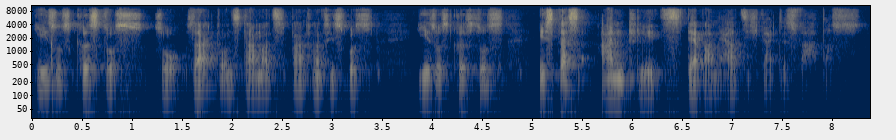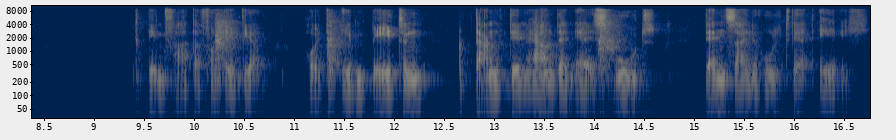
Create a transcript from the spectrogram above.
Jesus Christus, so sagte uns damals Papst Franziskus, Jesus Christus ist das Antlitz der Barmherzigkeit des Vaters. Dem Vater, von dem wir heute eben beten, dank dem Herrn, denn er ist gut, denn seine Huld währt ewig.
